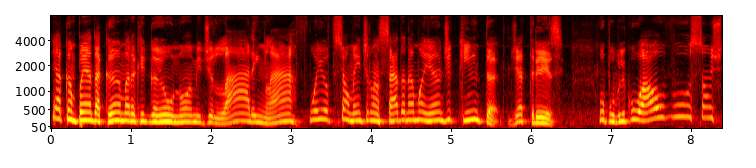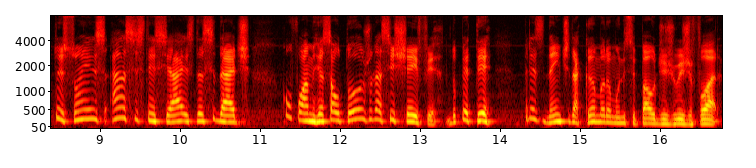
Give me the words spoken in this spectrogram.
E a campanha da Câmara, que ganhou o nome de Lar em Lar, foi oficialmente lançada na manhã de quinta, dia 13. O público-alvo são instituições assistenciais da cidade, conforme ressaltou Juraci Schaefer, do PT, presidente da Câmara Municipal de Juiz de Fora.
